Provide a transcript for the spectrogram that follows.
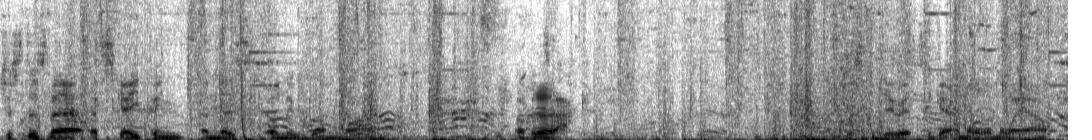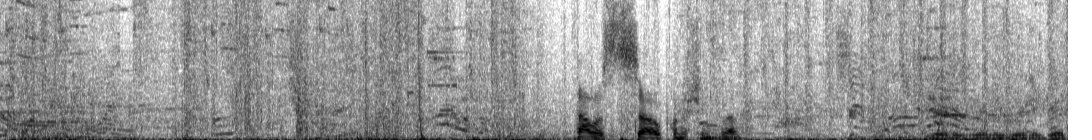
just as they're escaping and there's only one line of Yeah. attack. Just to do it to get them all on the way out. That was so punishing for them. Really, really, really good.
